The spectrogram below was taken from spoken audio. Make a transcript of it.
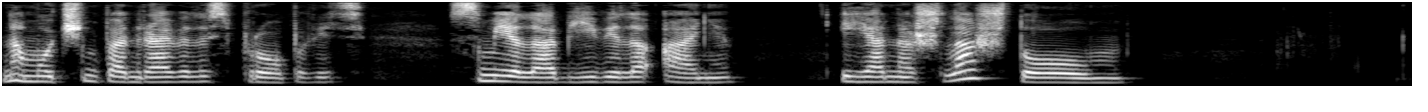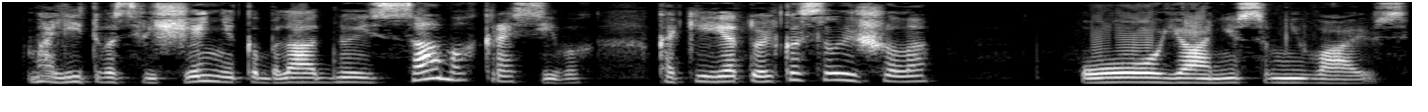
«Нам очень понравилась проповедь», — смело объявила Аня, «и я нашла, что...» Молитва священника была одной из самых красивых, какие я только слышала. О, я не сомневаюсь,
